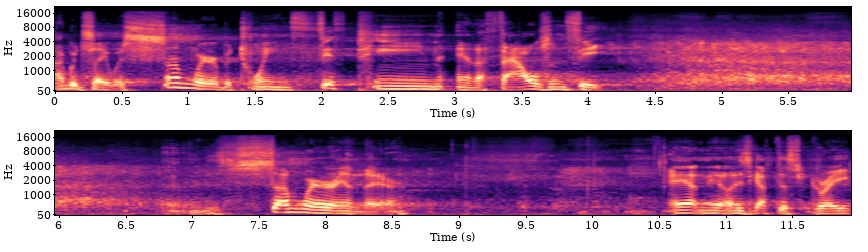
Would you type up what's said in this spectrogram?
I would say it was somewhere between 15 and 1,000 feet. somewhere in there. And, you know, he's got this great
